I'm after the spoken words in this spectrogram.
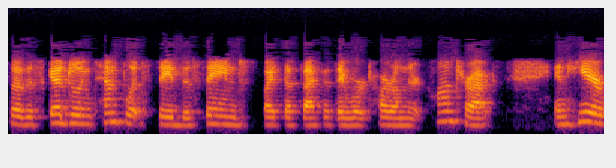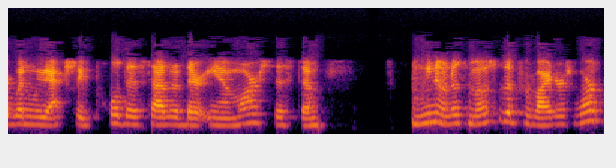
So the scheduling template stayed the same despite the fact that they worked hard on their contracts. And here, when we actually pulled this out of their EMR system, we noticed most of the providers weren't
